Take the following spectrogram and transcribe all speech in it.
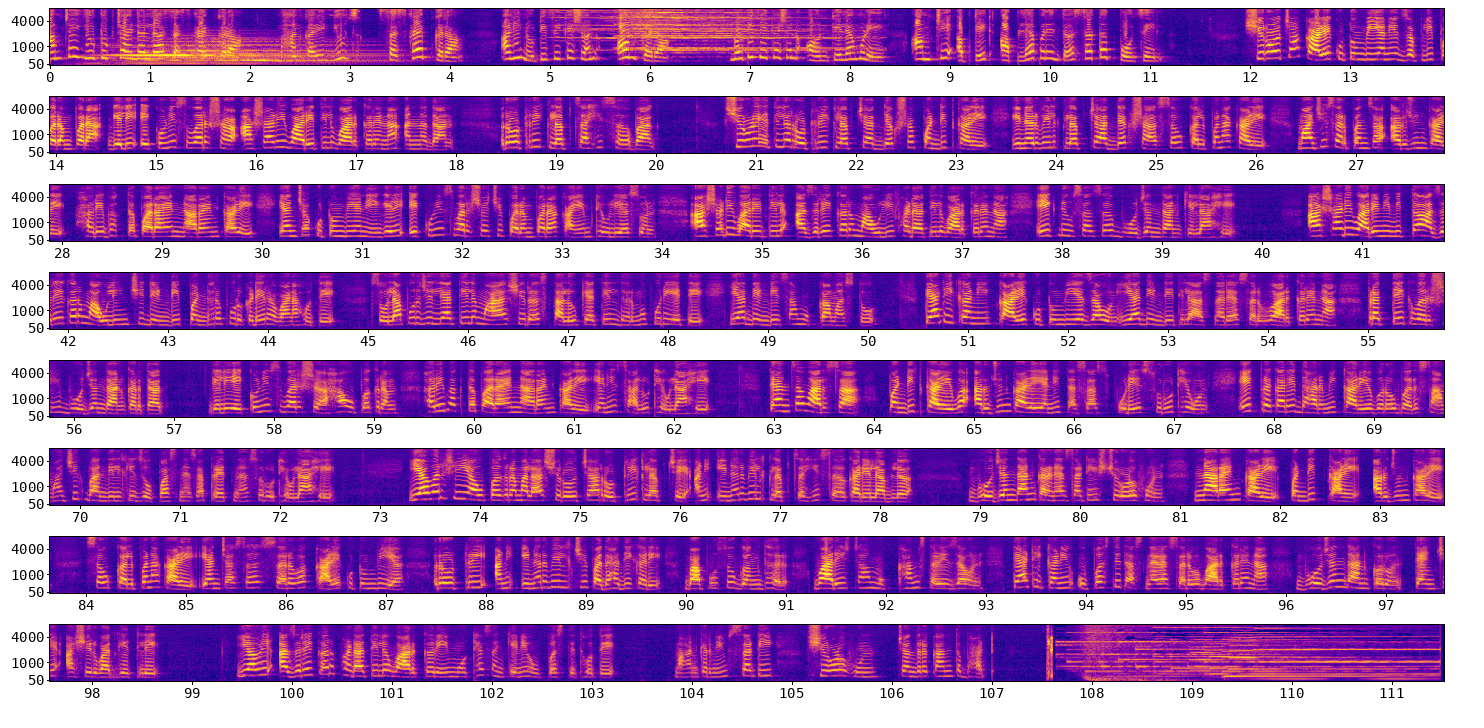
आमच्या यूट्यूब चॅनलला सबस्क्राईब करा. महानकारी न्यूज सबस्क्राईब करा आणि नोटिफिकेशन ऑन करा. नोटिफिकेशन ऑन केल्यामुळे आमचे अपडेट आपल्यापर्यंत सतत पोहोचेल. शिरोळच्या काळे कुटुंबियांनी जपली परंपरा. गेली एकोणीस वर्ष आषाढी वारीतील वारकऱ्यांना अन्नदान. रोटरी क्लबचाही सहभाग. शिरोळ येथील रोटरी क्लबचे अध्यक्ष पंडित काळे इनरव्हील क्लबच्या अध्यक्षा सौ कल्पना काळे माजी सरपंच अर्जुन काळे हरिभक्त परायण नारायण काळे यांच्या कुटुंबियांनी गेली एकोणीस वर्षाची परंपरा कायम ठेवली असून आषाढी वारीतील आजरेकर माऊली फडातील वारकऱ्यांना एक दिवसाचं भोजनदान केलं आहे. आषाढी वारीनिमित्त आजरेकर माऊलींची दिंडी पंढरपूरकडे रवाना होते. सोलापूर जिल्ह्यातील माळाशिरस तालुक्यातील धर्मपुरी येथे या दिंडीचा मुक्काम असतो. त्या ठिकाणी काळे कुटुंबीय जाऊन या दिंडीतील असणाऱ्या सर्व वारकऱ्यांना प्रत्येक वर्षी भोजन दान करतात. गेली एकोणीस वर्ष हा उपक्रम हरिभक्त परायण नारायण काळे यांनी चालू ठेवला आहे. त्यांचा वारसा पंडित काळे व अर्जुन काळे यांनी तसाच पुढे सुरू ठेवून एक प्रकारे धार्मिक कार्यबरोबर सामाजिक बांधिलकी जोपासण्याचा प्रयत्न सुरू ठेवला आहे. यावर्षी या उपक्रमाला शिरोळच्या रोटरी क्लबचे आणि इनरव्हील क्लबचंही सहकार्य लाभलं. भोजनदान करण्यासाठी शिरोळहून नारायण काळे पंडित काळे अर्जुन काळे सौ कल्पना काळे यांच्यासह सर्व काळे कुटुंबीय रोटरी आणि इनरव्हीलचे पदाधिकारी बापूसो गंगधर वारीच्या मुक्कामस्थळी जाऊन त्या ठिकाणी उपस्थित असणाऱ्या सर्व वारकऱ्यांना भोजनदान करून त्यांचे आशीर्वाद घेतले. यावेळी आजरेकर फडातील वारकरी मोठ्या संख्येने उपस्थित होते. महानकर न्यूजसाठी शिरोळहून चंद्रकांत भाट.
